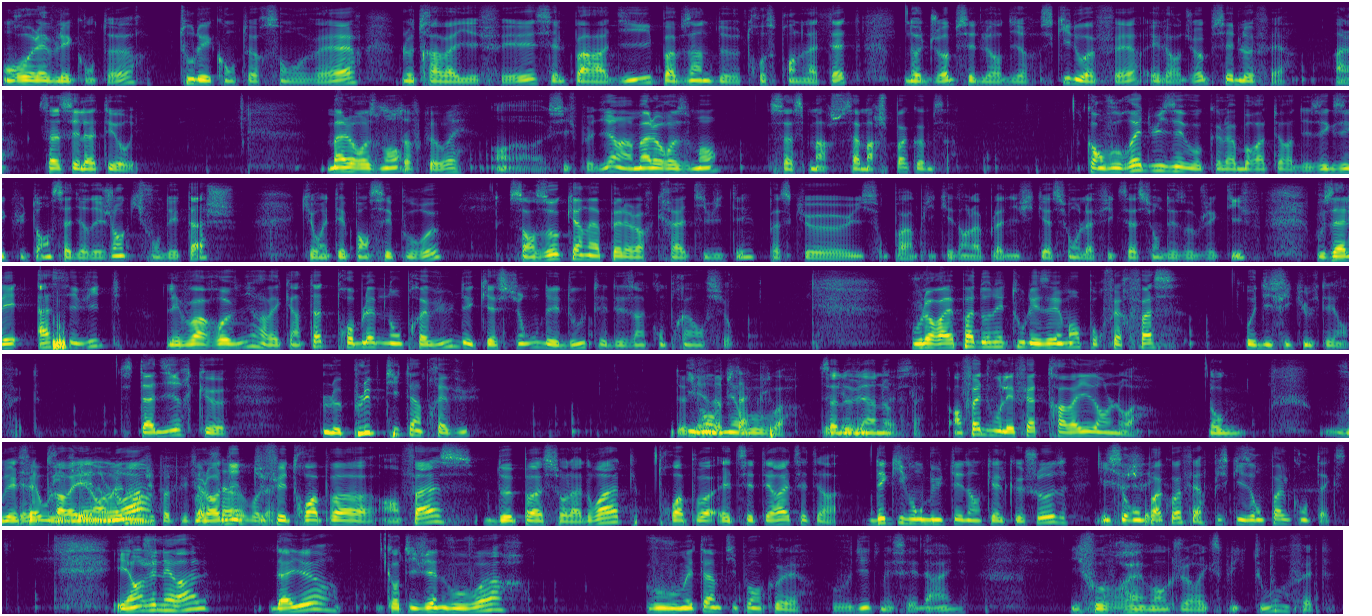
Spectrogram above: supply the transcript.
On relève les compteurs, tous les compteurs sont ouverts, le travail est fait, c'est le paradis, pas besoin de trop se prendre la tête. Notre job, c'est de leur dire ce qu'ils doivent faire et leur job, c'est de le faire. Voilà, ça c'est la théorie. Malheureusement, Sauf que ouais. si je peux dire, hein, malheureusement, ça ne marche, ça marche pas comme ça. Quand vous réduisez vos collaborateurs à des exécutants, c'est-à-dire des gens qui font des tâches qui ont été pensées pour eux, sans aucun appel à leur créativité, parce qu'ils ne sont pas impliqués dans la planification ou la fixation des objectifs, vous allez assez vite les voir revenir avec un tas de problèmes non prévus, des questions, des doutes et des incompréhensions. Vous ne leur avez pas donné tous les éléments pour faire face aux difficultés, en fait. C'est-à-dire que le plus petit imprévu, ils vont venir vous voir. Ça devient un obstacle. En fait, vous les faites travailler dans le noir. Donc, vous les faites travailler dans le noir. vous leur dites, tu fais trois pas en face, deux pas sur la droite, trois pas, etc., etc. Dès qu'ils vont buter dans quelque chose, ils ne sauront pas quoi faire puisqu'ils n'ont pas le contexte. Et en général, d'ailleurs, quand ils viennent vous voir, vous vous mettez un petit peu en colère. Vous vous dites, mais c'est dingue. Il faut vraiment que je leur explique tout, en fait.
